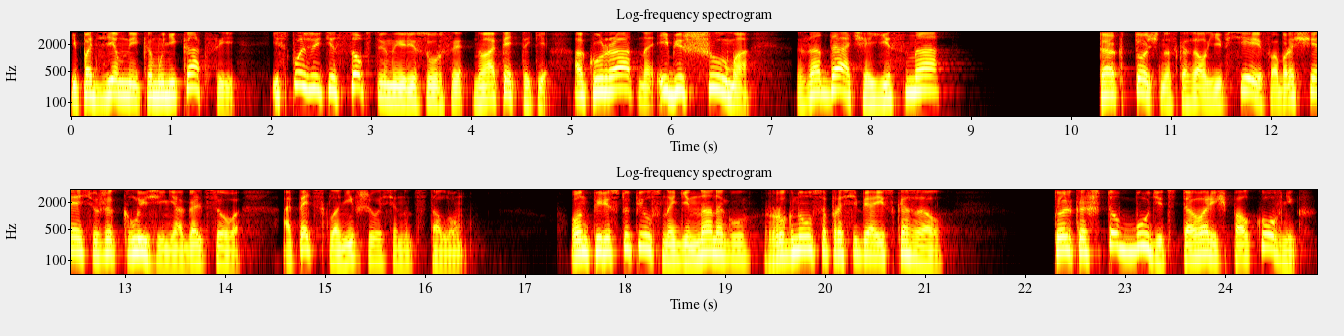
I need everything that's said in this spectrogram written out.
и подземные коммуникации, используйте собственные ресурсы, но опять-таки аккуратно и без шума. Задача ясна? «Так точно», — сказал Евсеев, обращаясь уже к лысине Огольцова, опять склонившегося над столом. Он переступил с ноги на ногу, ругнулся про себя и сказал, «Только что будет, товарищ полковник,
